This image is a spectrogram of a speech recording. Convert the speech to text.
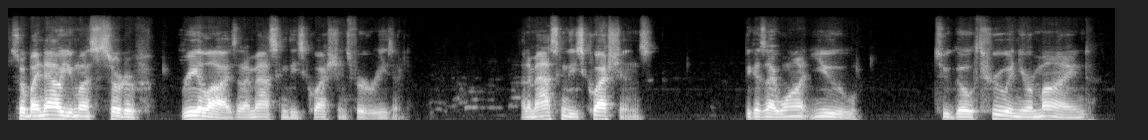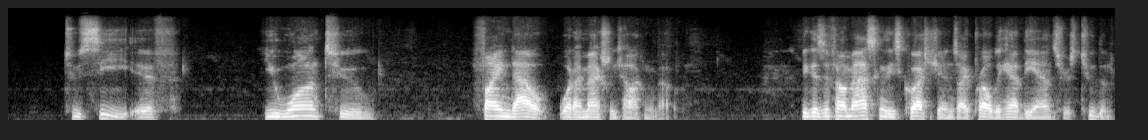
So by now you must sort of realize that I'm asking these questions for a reason. And I'm asking these questions because I want you to go through in your mind to see if you want to find out what I'm actually talking about. Because if I'm asking these questions, I probably have the answers to them.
